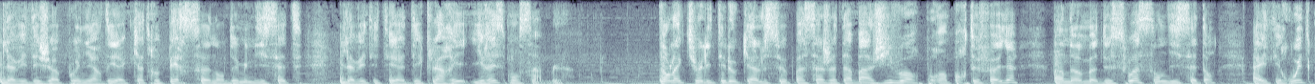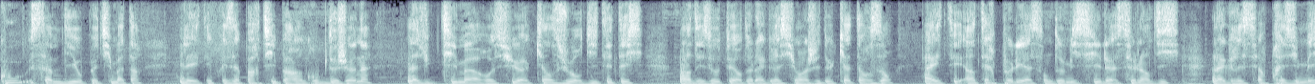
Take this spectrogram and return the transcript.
Il avait déjà poignardé à quatre personnes en 2017. Il avait été déclaré irresponsable. Dans l'actualité locale, ce passage à tabac à Givors pour un portefeuille. Un homme de 77 ans a été roué de coups samedi au petit matin. Il a été pris à partie par un groupe de jeunes. La victime a reçu 15 jours d'ITT. Un des auteurs de l'agression âgé de 14 ans a été interpellé à son domicile ce lundi. L'agresseur présumé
